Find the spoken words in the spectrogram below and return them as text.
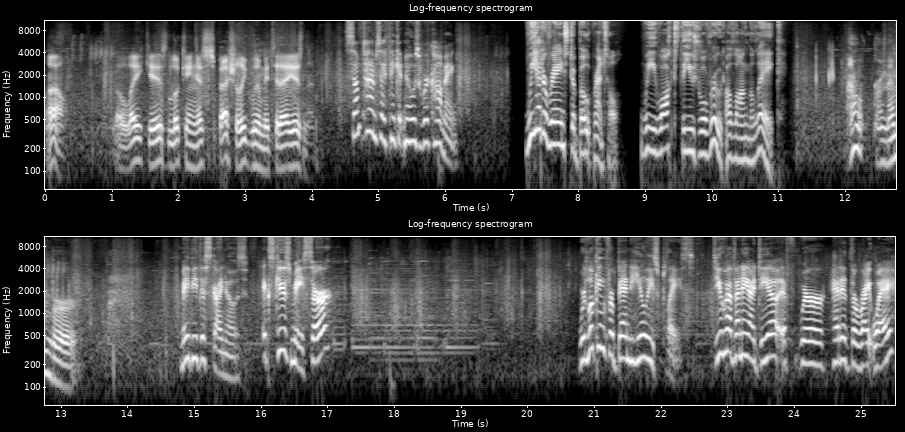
Well, the lake is looking especially gloomy today, isn't it? Sometimes I think it knows we're coming. We had arranged a boat rental. We walked the usual route along the lake. I don't remember. Maybe this guy knows. Excuse me, sir? We're looking for Ben Healy's place. Do you have any idea if we're headed the right way?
